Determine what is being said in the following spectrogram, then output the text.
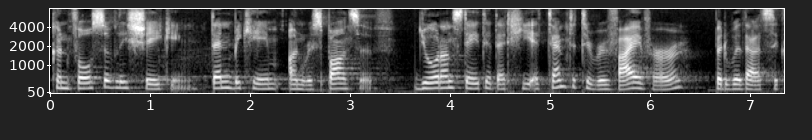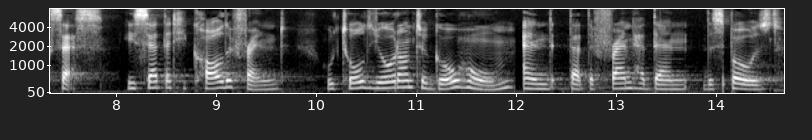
convulsively shaking, then became unresponsive. Joran stated that he attempted to revive her, but without success. He said that he called a friend who told Joran to go home and that the friend had then disposed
